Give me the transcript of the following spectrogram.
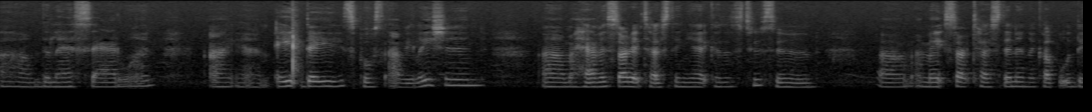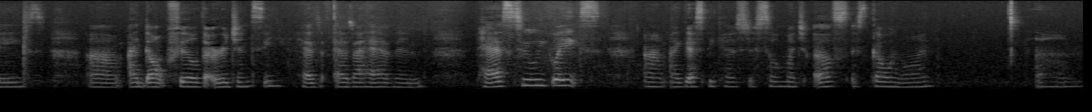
Um, the last sad one. I am eight days post ovulation. Um, I haven't started testing yet because it's too soon. Um, I might start testing in a couple of days. Um, I don't feel the urgency as as I have in past two week waits. Um, I guess because just so much else is going on. Um,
